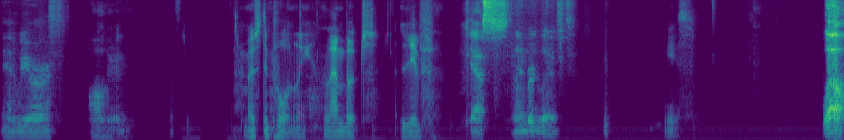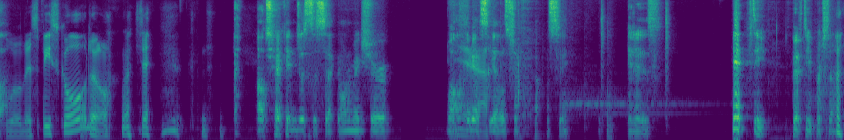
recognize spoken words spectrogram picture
And we are all good. Most importantly, Lambert live. Yes, Lambert lived. Yes. Well, Will this be scored or? I'll check it in just a second. I want to make sure. Well, I guess, yeah, let's check it out. Let's see. It is 50 50%.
